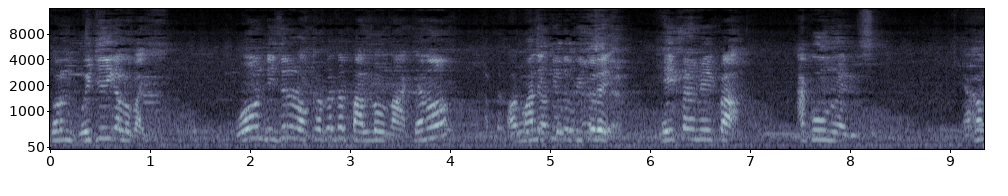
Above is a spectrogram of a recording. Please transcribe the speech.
ধরেন হইতেই গেল ভাই। ও নিজের রক্ষা করতে পারল না, কেন? আর মালিক কিন্তু ভিতরে এই পা, মেই পা, আগুন হয়ে গেছে। এখন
